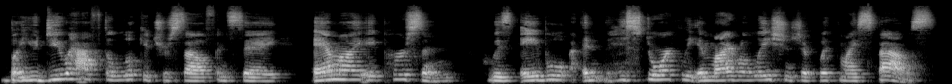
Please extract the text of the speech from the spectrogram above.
But you do have to look at yourself and say, am I a person who is able, and historically in my relationship with my spouse,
